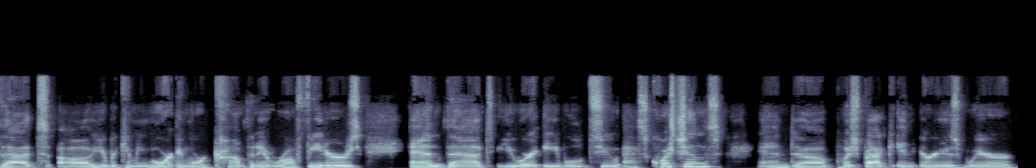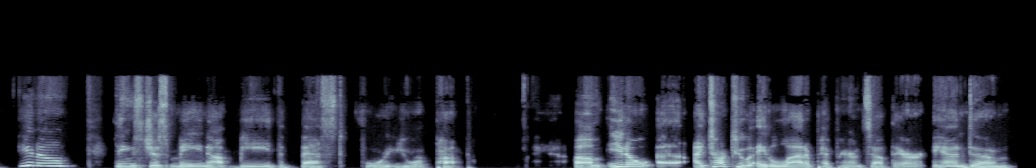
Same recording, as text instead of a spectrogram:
that uh, you're becoming more and more confident raw feeders and that you are able to ask questions and uh, push back in areas where, you know, things just may not be the best for your pup. Um, you know, uh, I talk to a lot of pet parents out there, and um,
